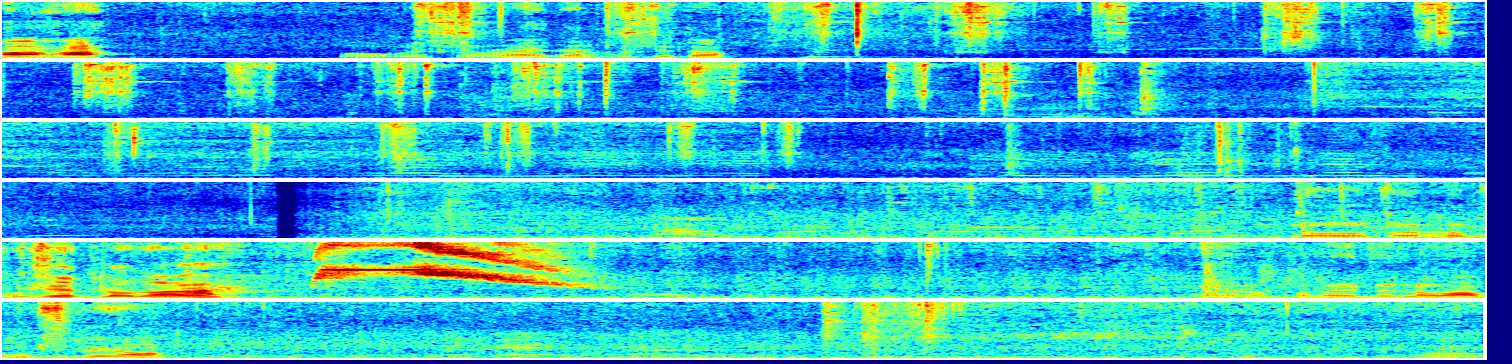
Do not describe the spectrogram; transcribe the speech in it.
Haha Okay, so right po dito Luto na ng pusit, luto na. Meron pa tayo dalawa pusit oh. Oh.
